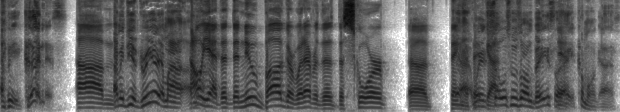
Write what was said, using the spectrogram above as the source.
I mean, goodness. Um, I mean, do you agree? Or am I? am oh yeah, the the new bug or whatever the the score uh, thing yeah, that where it got. shows who's on base. Like, Yeah. come on, guys.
